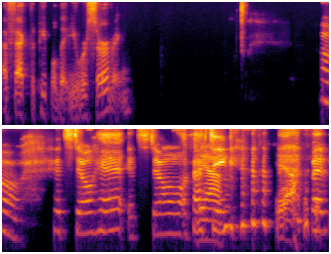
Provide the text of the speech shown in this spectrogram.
affect the people that you were serving? Oh, it still hit. It's still affecting. Yeah. yeah. but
